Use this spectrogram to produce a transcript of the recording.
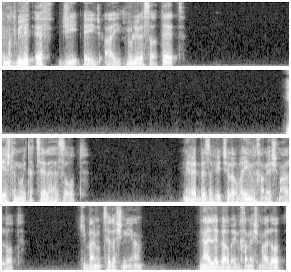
במקבילית FGHI, תנו לי לסרטט, יש לנו את הצלע הזאת, נראית בזווית של 45 מעלות, קיבלנו צלע שנייה, נעלה ב-45 מעלות,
